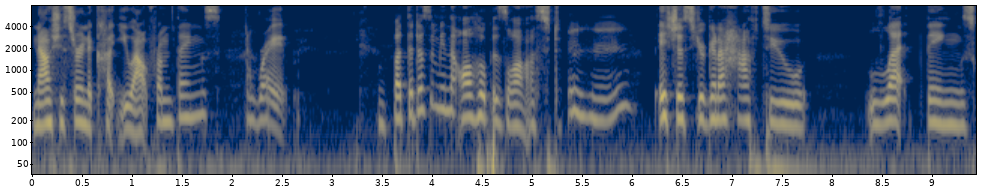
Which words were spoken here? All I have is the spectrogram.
now she's starting to cut you out from things Right. but that doesn't mean that all hope is lost Mm-hmm. it's just you're gonna have to let things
